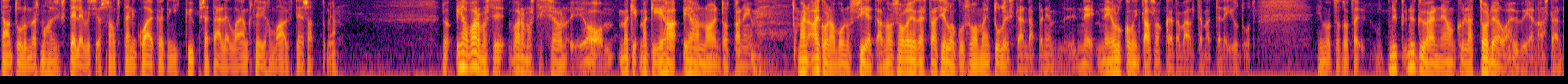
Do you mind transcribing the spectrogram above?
tämä on tullut myös mahdolliseksi televisiossa, onko tämä niin kuin aika jotenkin kypsä tälle vai onko ne ihan vaan yhteensattumia? No ihan varmasti, varmasti se on, joo, mäkin, mäkin ihan, ihan noin tota niin, mä en aikoinaan voinut sietää. No se oli oikeastaan silloin, kun Suomeen tuli stand-up, niin ne, ne ei ollut kovin tasokkaita välttämättä ne jutut. Ja, mutta tota, ny, nykyään ne on kyllä todella hyviä nämä stand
